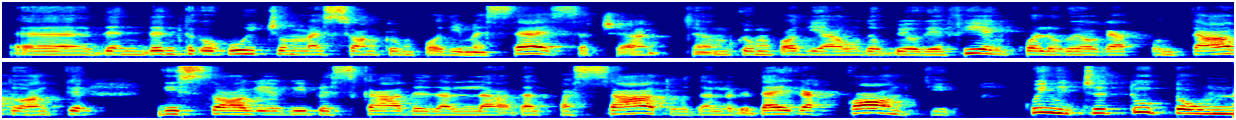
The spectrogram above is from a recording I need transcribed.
eh, dentro cui ci ho messo anche un po' di me stessa, c'è, c'è, anche un po' di autobiografia in quello che ho raccontato, anche di storie ripescate dal, dal passato, dal, dai racconti. Quindi c'è tutto un,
